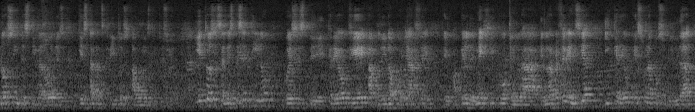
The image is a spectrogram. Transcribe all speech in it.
los investigadores que están adscritos a una institución. Y entonces, en este sentido, pues este, creo que ha podido apoyarse el papel de México en la, en la referencia y creo que es una posibilidad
